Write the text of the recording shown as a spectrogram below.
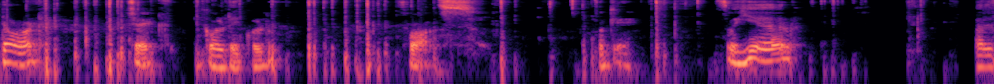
dot check equal to equal to false. Okay. So here I'll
